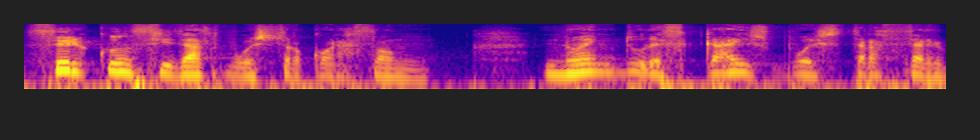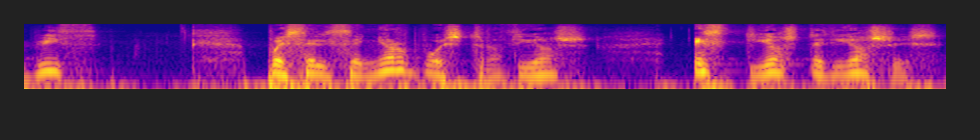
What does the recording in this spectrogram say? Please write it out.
Circuncidad vuestro corazón, no endurezcáis vuestra cerviz, pues el Señor vuestro Dios es Dios de dioses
